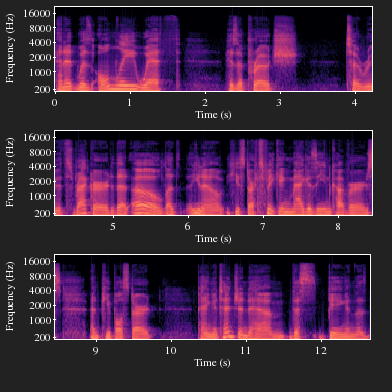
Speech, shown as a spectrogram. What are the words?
And it was only with his approach to Ruth's record that, oh, let's, you know, he starts making magazine covers and people start paying attention to him, this being in the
